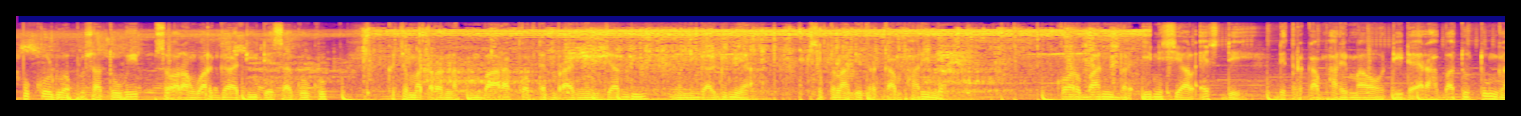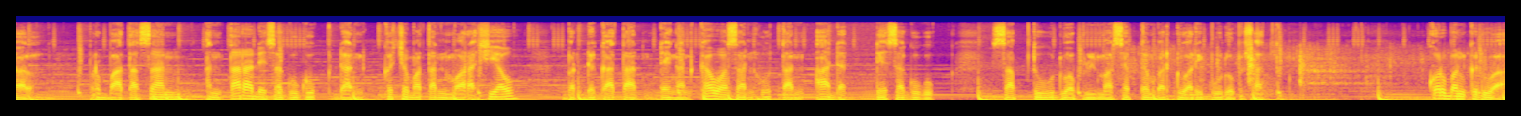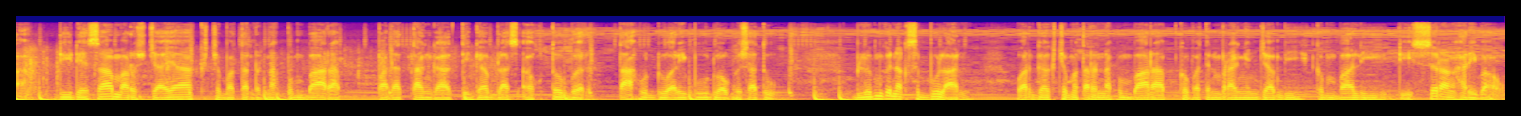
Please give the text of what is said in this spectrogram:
pukul 21 WIB seorang warga di Desa Guguk, Kecamatan Renah Pembara, Kabupaten Merangin, Jambi meninggal dunia setelah diterkam harimau. Korban berinisial SD diterkam harimau di daerah Batu Tunggal, perbatasan antara Desa Guguk dan Kecamatan Muara Siau berdekatan dengan kawasan hutan adat Desa Guguk Sabtu 25 September 2021. Korban kedua di Desa Marusjaya, Kecamatan Renah Pembarap pada tanggal 13 Oktober tahun 2021. Belum genap sebulan, warga Kecamatan Renah Pembarap, Kabupaten Merangin, Jambi kembali diserang harimau.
